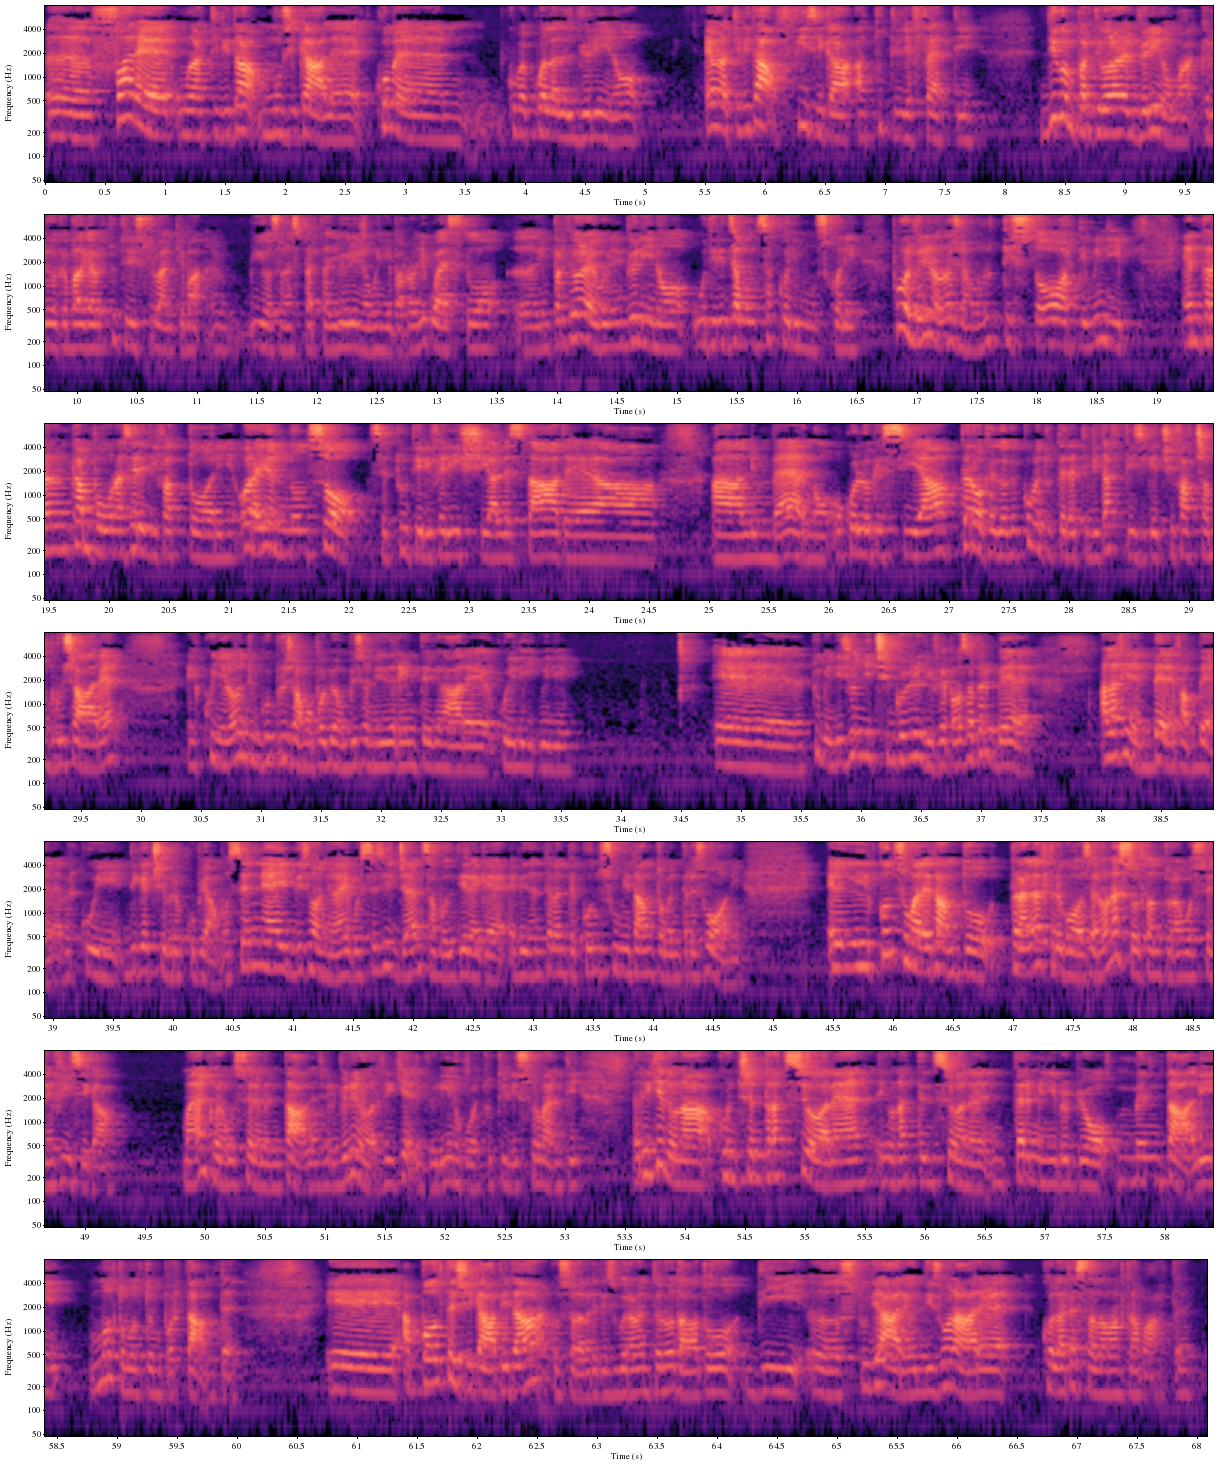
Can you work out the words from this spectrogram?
Eh, fare un'attività musicale come, come quella del violino è un'attività fisica a tutti gli effetti Dico in particolare il violino, ma credo che valga per tutti gli strumenti, ma eh, io sono esperta di violino, quindi parlo di questo. Eh, in particolare con il violino utilizziamo un sacco di muscoli. Poi il violino noi siamo tutti storti, quindi entrano in campo una serie di fattori. Ora io non so se tu ti riferisci all'estate, a, all'inverno o quello che sia, però credo che come tutte le attività fisiche ci faccia bruciare e quindi nel momento in cui bruciamo poi abbiamo bisogno di reintegrare quei liquidi. E tu mi dici ogni 5 minuti fai pausa per bere, alla fine bere fa bene, per cui di che ci preoccupiamo? Se ne hai bisogno, hai questa esigenza, vuol dire che evidentemente consumi tanto mentre suoni. E il consumare tanto, tra le altre cose, non è soltanto una questione fisica, ma è anche una questione mentale. Cioè il violino richiede, il violino come tutti gli strumenti, richiede una concentrazione e un'attenzione in termini proprio mentali molto molto importante. E a volte ci capita, questo l'avrete sicuramente notato, di uh, studiare o di suonare con la testa da un'altra parte.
